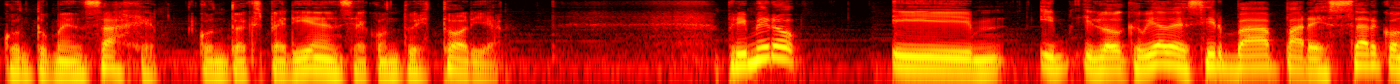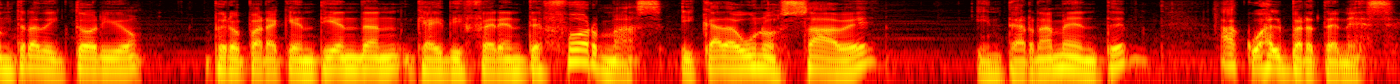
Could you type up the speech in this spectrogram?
con tu mensaje, con tu experiencia, con tu historia. Primero, y, y, lo que voy a decir va a parecer contradictorio, pero para que entiendan que hay diferentes formas y cada uno sabe internamente a cuál pertenece.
